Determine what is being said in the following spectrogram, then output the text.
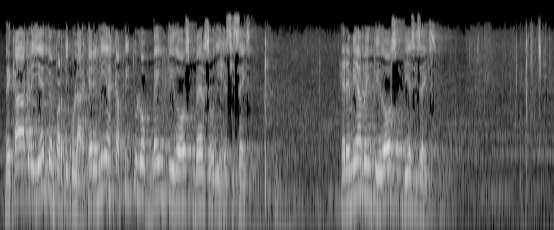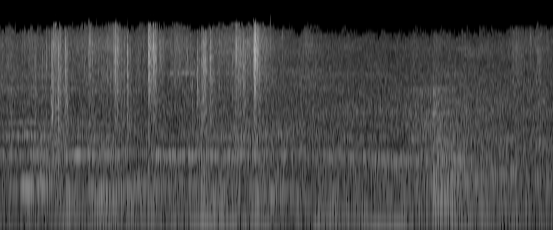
de cada creyente en particular. Jeremías capítulo 22, verso 16. Jeremías 22, 16.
